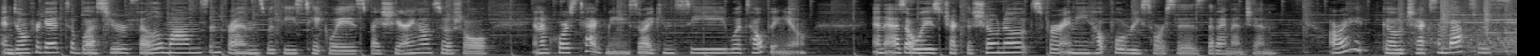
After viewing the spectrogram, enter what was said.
And don't forget to bless your fellow moms and friends with these takeaways by sharing on social and, of course, tag me so I can see what's helping you. And as always, check the show notes for any helpful resources that I mention. All right, go check some boxes.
